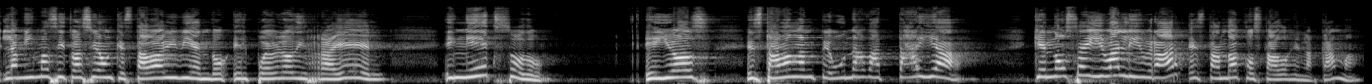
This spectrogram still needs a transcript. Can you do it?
la misma situación que estaba viviendo el pueblo de Israel en Éxodo. Ellos estaban ante una batalla que no se iba a librar estando acostados en la cama.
